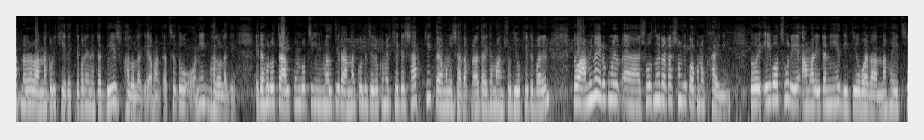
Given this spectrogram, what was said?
আপনারা রান্না করে খেয়ে দেখতে পারেন, এটা বেশ ভালো লাগে আমার কাছে, তো অনেক ভালো লাগে। এটা হলো চাল কুমড়ো, চিংড়ি মাছ দিয়ে রান্না করলে যেরকমের খেতে স্বাদ, ঠিক তেমনই স্বাদ। আপনারা চাইলে মাংস দিয়েও খেতে পারেন। তো আমি না এরকমের সজনে ডাটার সঙ্গে কখনো খাইনি। তো এই বছরে আমার এটা নিয়ে দ্বিতীয়বার রান্না হয়েছে।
